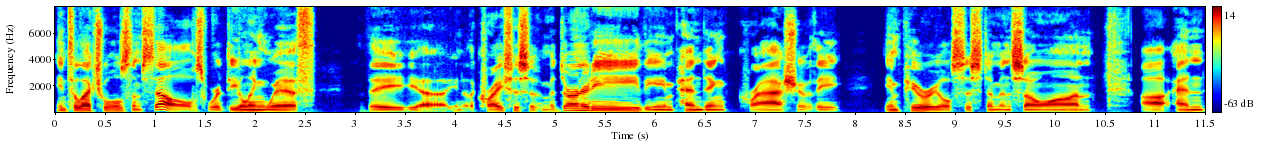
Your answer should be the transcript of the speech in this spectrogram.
intellectuals themselves were dealing with the uh, you know the crisis of modernity, the impending crash of the imperial system and so on. Uh, and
